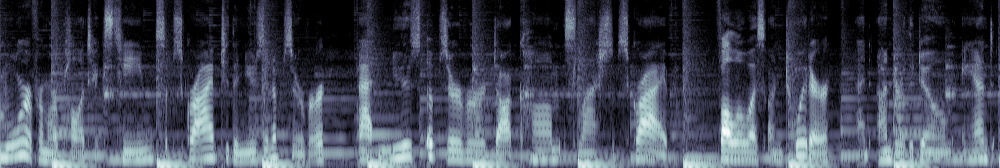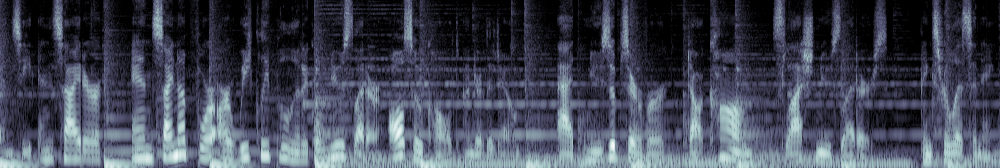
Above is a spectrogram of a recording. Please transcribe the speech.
more from our politics team, subscribe to the News and Observer at newsobserver.com slash subscribe. Follow us on Twitter at Under the Dome and NC Insider, and sign up for our weekly political newsletter, also called Under the Dome, at newsobserver.com slash newsletters. Thanks for listening.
